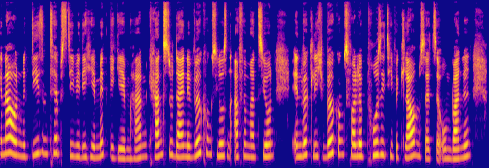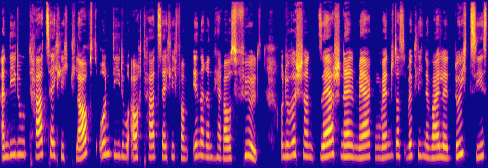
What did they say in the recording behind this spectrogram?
Genau, und mit diesen Tipps, die wir dir hier mitgegeben haben, kannst du deine wirkungslosen Affirmationen in wirklich wirkungsvolle, positive Glaubenssätze umwandeln, an die du tatsächlich glaubst und die du auch tatsächlich vom Inneren heraus fühlst. Und du wirst schon sehr schnell merken, wenn du das wirklich eine Weile durchziehst,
